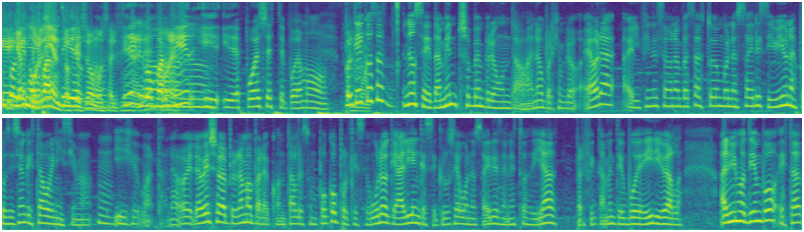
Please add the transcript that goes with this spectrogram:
que, porque que Qué aburrientos que somos al Tiene final, que ¿eh? compartir y, y después este podemos... Porque hay cosas, no sé, también yo me preguntaba, ¿no? Por ejemplo, ahora el fin de semana pasado estuve en Buenos Aires y vi una exposición que está buenísima. Mm. Y dije, bueno, la, voy- la voy a llevar al programa para contarles un poco, porque seguro que alguien que se cruce a Buenos Aires en estos días perfectamente puede ir y verla. Al mismo tiempo, está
